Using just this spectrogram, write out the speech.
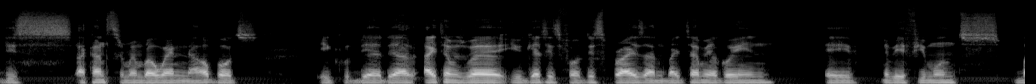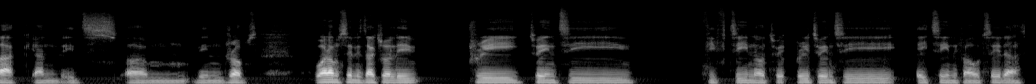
This I can't remember when now, but it could there there are items where you get it for this price, and by the time you're going a maybe a few months back, and it's um been dropped. What I'm saying is actually pre twenty 15 or pre 2018, if I would say that.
